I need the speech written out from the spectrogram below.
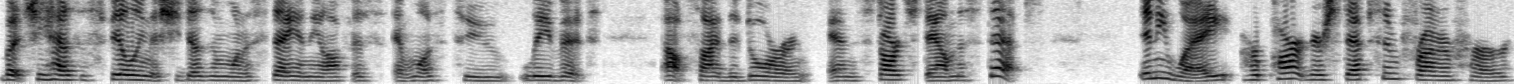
But she has this feeling that she doesn't want to stay in the office and wants to leave it outside the door and, and starts down the steps. Anyway, her partner steps in front of her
